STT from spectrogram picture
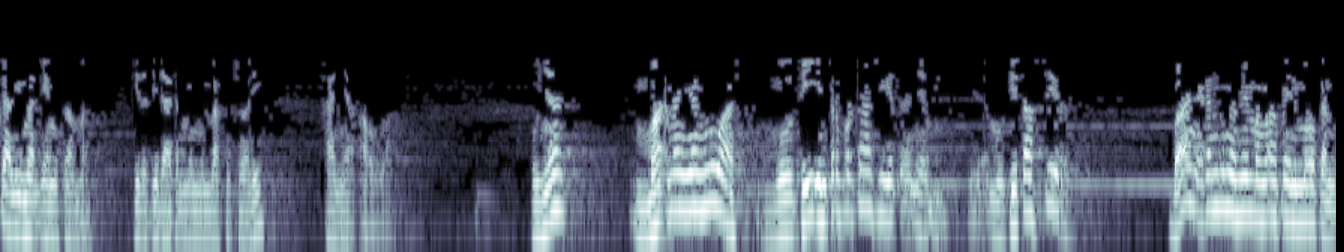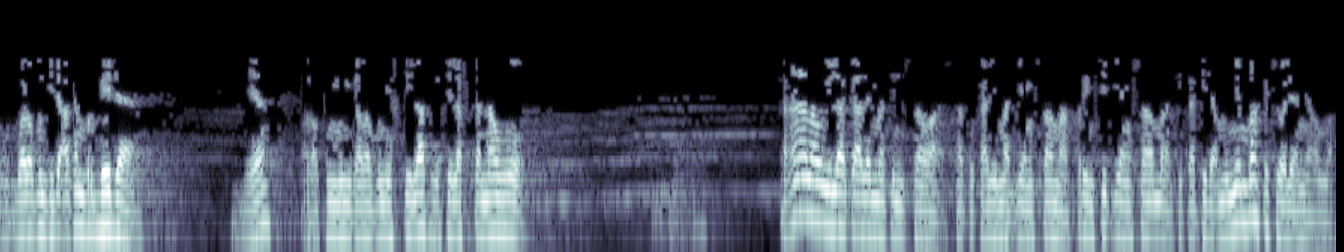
kalimat yang sama. Kita tidak akan menyembah kecuali hanya Allah. Punya makna yang luas, multi interpretasi katanya, ya, multi tafsir. Banyak kandungan memang apa yang dimaukan, walaupun tidak akan berbeda. Ya, walaupun kalaupun ikhtilaf, ikhtilaf tanawu. Kalau ila kalimatin sawa, satu kalimat yang sama, prinsip yang sama, kita tidak menyembah kecuali hanya Allah.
